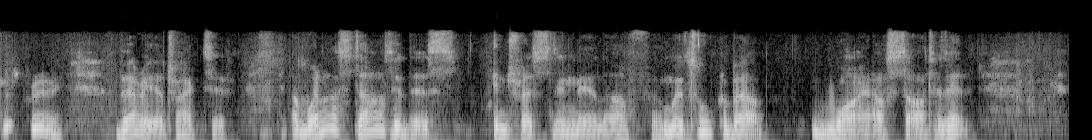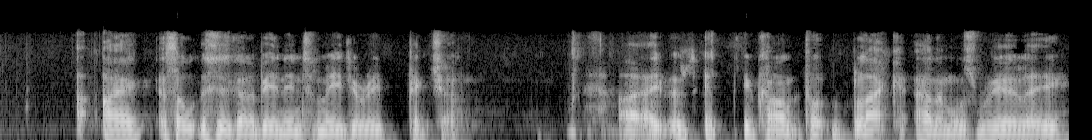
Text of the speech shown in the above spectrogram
It's really very attractive. And when I started this, interestingly enough, and we'll talk about why I started it, I thought this is going to be an intermediary picture. I, it, you can't put black animals really,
